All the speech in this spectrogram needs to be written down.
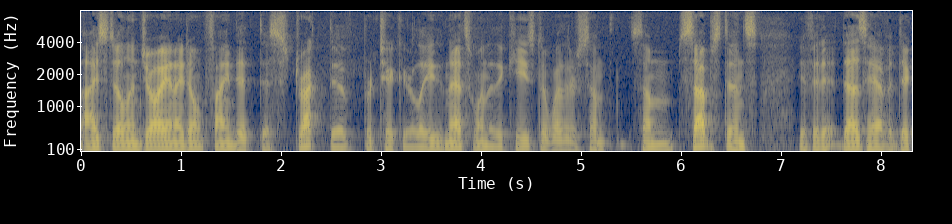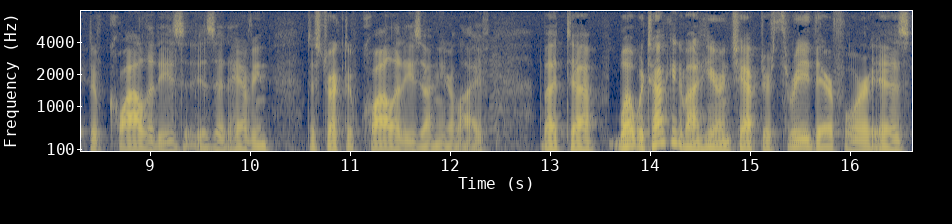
I still enjoy, and I don't find it destructive particularly. And that's one of the keys to whether some some substance if it does have addictive qualities, is it having destructive qualities on your life? But uh, what we're talking about here in chapter three, therefore, is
